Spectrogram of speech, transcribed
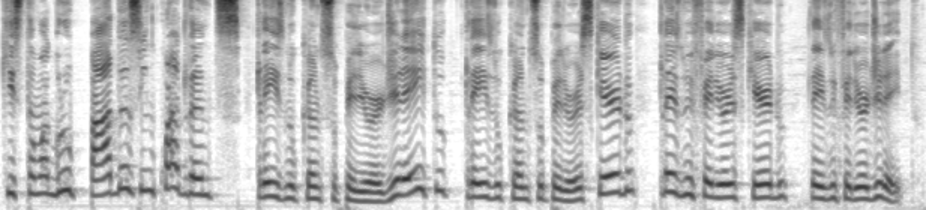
que estão agrupadas em quadrantes: três no canto superior direito, três no canto superior esquerdo, três no inferior esquerdo, três no inferior direito.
